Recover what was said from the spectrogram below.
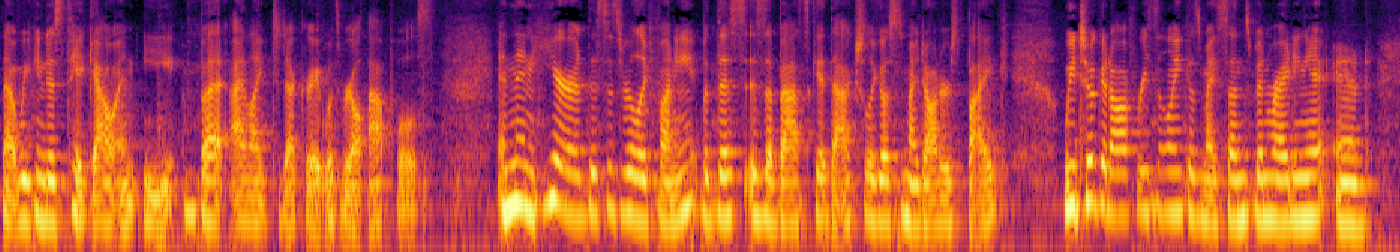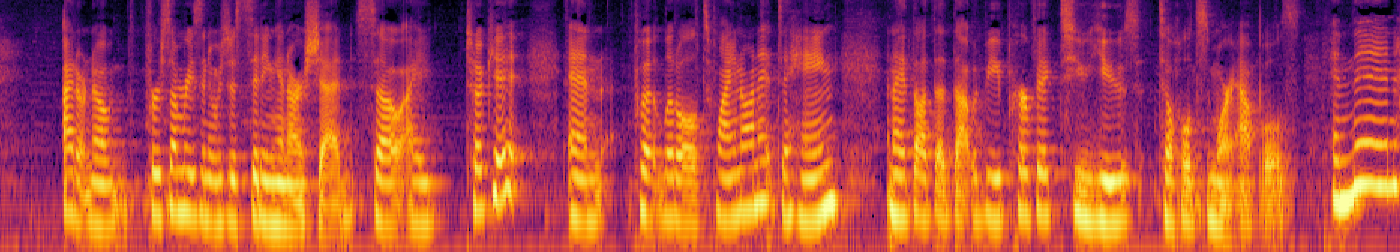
that we can just take out and eat. But I like to decorate with real apples. And then here, this is really funny, but this is a basket that actually goes to my daughter's bike. We took it off recently because my son's been riding it and I don't know, for some reason it was just sitting in our shed. So I took it and put little twine on it to hang and I thought that that would be perfect to use to hold some more apples. And then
